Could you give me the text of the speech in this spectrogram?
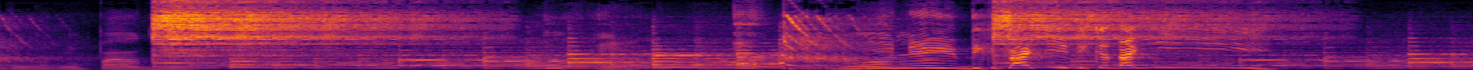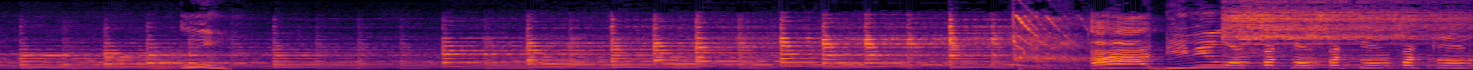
Aduh lupa. Uh, uh, oh, aduh ini dikit lagi, dikit lagi. Uh. Ah, lompat, lompat, lompat, lompat, lompat,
